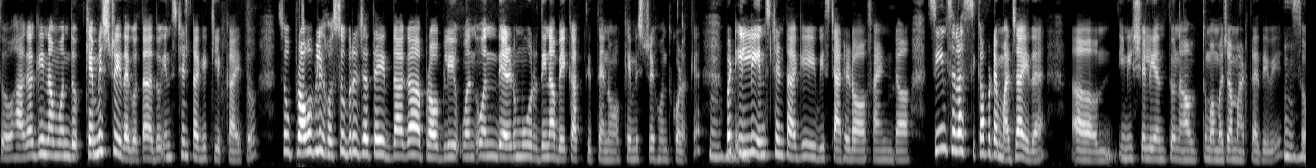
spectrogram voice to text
ಸೊ ಹಾಗಾಗಿ ನಮ್ಮೊಂದು ಕೆಮಿಸ್ಟ್ರಿ ಇದೆ ಗೊತ್ತಾ? ಅದು ಇನ್ಸ್ಟೆಂಟ್ ಆಗಿ ಕ್ಲಿಕ್ ಆಯಿತು. ಸೊ ಪ್ರಾಬಬ್ಲಿ ಹೊಸಬ್ರ ಜೊತೆ ಇದ್ದಾಗ ಪ್ರಾಬ್ಲಿ ಒಂದು ಒಂದು ಎರಡು ಮೂರು ದಿನ ಬೇಕಾಗ್ತಿತ್ತೇನೋ ಕೆಮಿಸ್ಟ್ರಿ ಹೊಂದ್ಕೊಳ್ಳೋಕ್ಕೆ ಬಟ್ ಇಲ್ಲಿ ಇನ್ಸ್ಟೆಂಟ್ ಆಗಿ we started off and scenes ಎಲ್ಲ ಸಿಕ್ಕಾಪಟ್ಟೆ ಮಜಾ ಇದೆ. ಇನಿಷಿಯಲಿ ಅಂತೂ ನಾವು ತುಂಬ ಮಜಾ ಮಾಡ್ತಾ ಇದ್ದೀವಿ. ಸೊ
